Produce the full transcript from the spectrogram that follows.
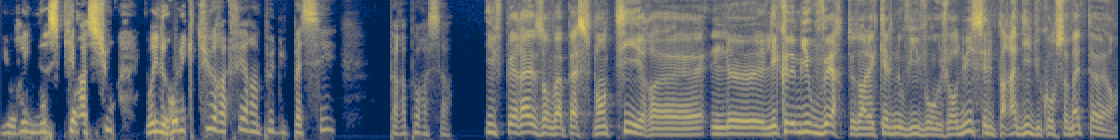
y aurait une inspiration, il y aurait une relecture à faire un peu du passé par rapport à ça. Yves Pérez, on ne va pas se mentir, l'économie ouverte dans laquelle nous vivons aujourd'hui, c'est le paradis du consommateur.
